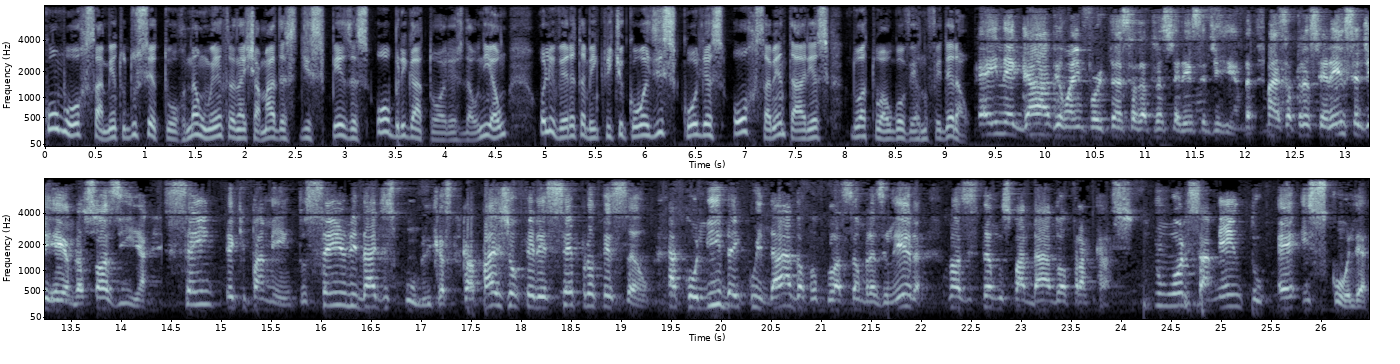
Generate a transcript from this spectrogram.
Como o orçamento do setor não entra nas chamadas despesas obrigatórias da União, Oliveira também criticou as escolhas orçamentárias do atual governo federal. É inegável a importância da transferência de renda, mas a transferência de renda sozinha, sem equipamento, sem unidades públicas, capaz de oferecer proteção, acolhida e cuidado à população brasileira, nós estamos fadados ao fracasso. Um orçamento é escolha.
